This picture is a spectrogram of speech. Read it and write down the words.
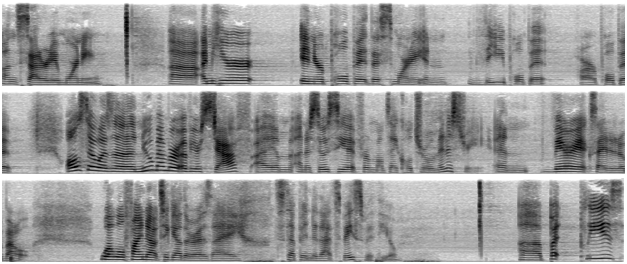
on Saturday morning. Uh, I'm here in your pulpit this morning, in the pulpit, our pulpit. Also, as a new member of your staff, I am an associate for multicultural ministry and very excited about what we'll find out together as I step into that space with you. Uh, but please,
